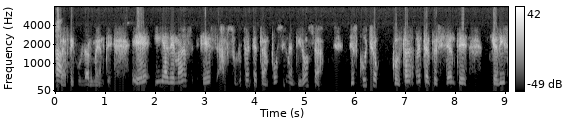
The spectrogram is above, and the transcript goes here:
particularmente. Eh, y además es absolutamente tramposa y mentirosa. Yo escucho constantemente al presidente que dice,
